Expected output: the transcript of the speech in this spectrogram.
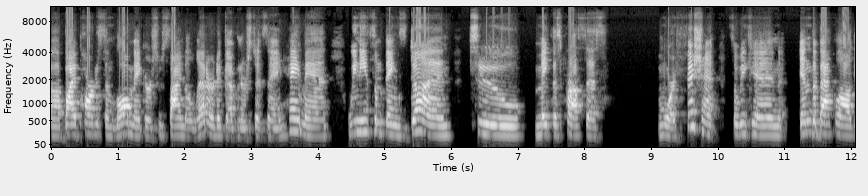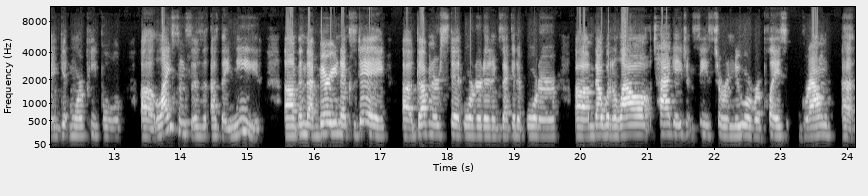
uh, bipartisan lawmakers who signed a letter to Governor Stitt saying, hey, man, we need some things done to make this process more efficient so we can end the backlog and get more people uh, licenses as they need. Um, and that very next day, uh, Governor Stitt ordered an executive order um, that would allow tag agencies to renew or replace ground uh,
